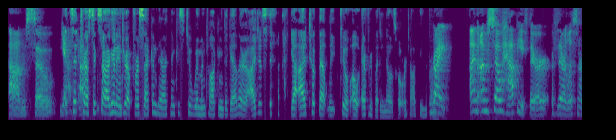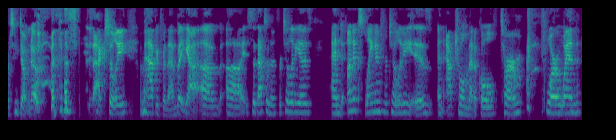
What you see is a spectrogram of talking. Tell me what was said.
um, so yeah, it's interesting. Sorry, I'm going to interrupt for a second there. I think it's two women talking together. I just, yeah, I took that leap too of, oh, everybody knows what we're talking about. Right. I'm, I'm so happy if there are, if there are listeners who don't know what this is actually, I'm happy for them. But yeah, um, uh, so that's what infertility is. And unexplained infertility is an actual medical term for when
